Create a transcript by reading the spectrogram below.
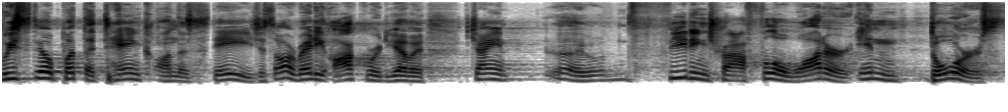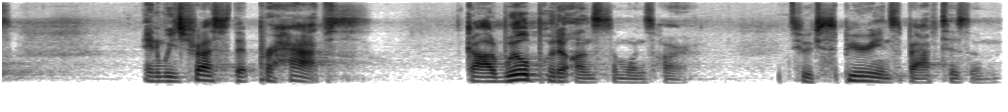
We still put the tank on the stage. It's already awkward. You have a giant uh, feeding trough full of water indoors. And we trust that perhaps God will put it on someone's heart to experience baptism.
